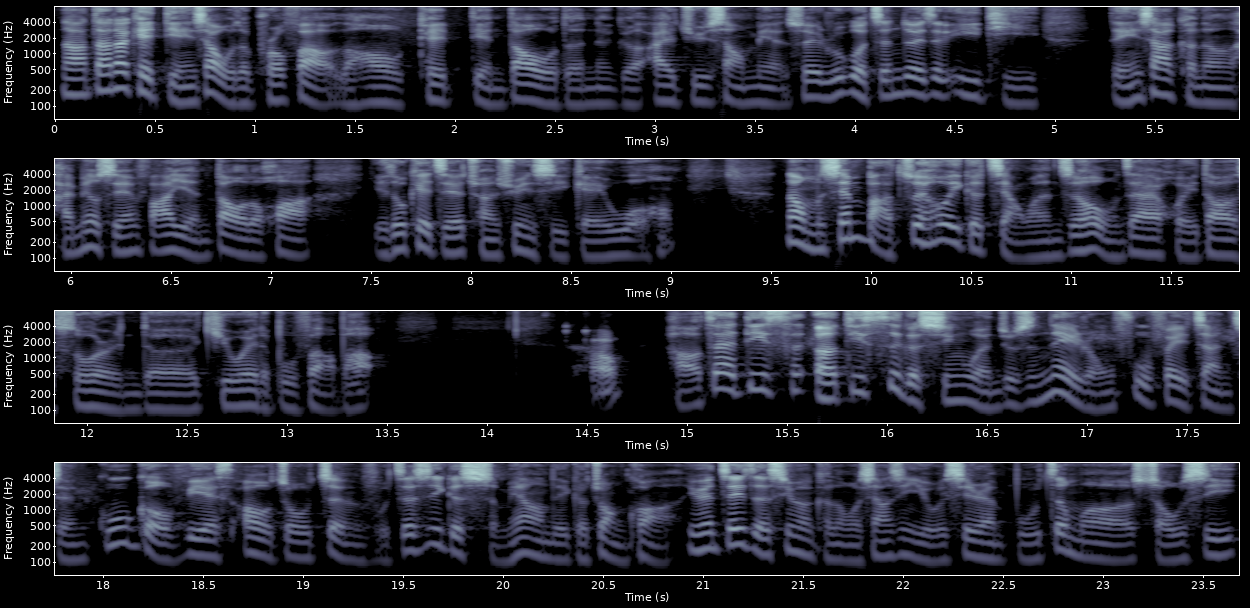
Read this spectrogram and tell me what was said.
那大家可以点一下我的 profile，然后可以点到我的那个 IG 上面。所以如果针对这个议题，等一下可能还没有时间发言到的话，也都可以直接传讯息给我哈。那我们先把最后一个讲完之后，我们再回到所有人的 Q&A 的部分，好不好？好，好，在第四呃第四个新闻就是内容付费战争，Google vs 澳洲政府，这是一个什么样的一个状况啊？因为这则新闻可能我相信有一些人不这么熟悉，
